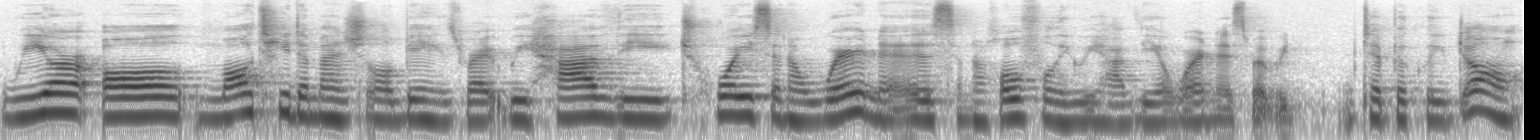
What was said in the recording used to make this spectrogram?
we are all multidimensional beings, right? We have the choice and awareness, and hopefully we have the awareness, but we typically don't.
